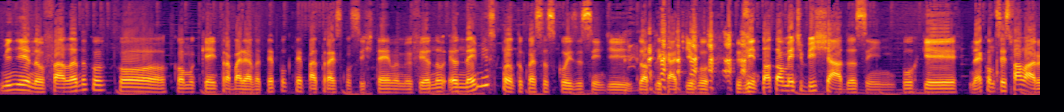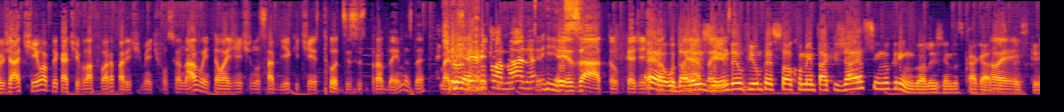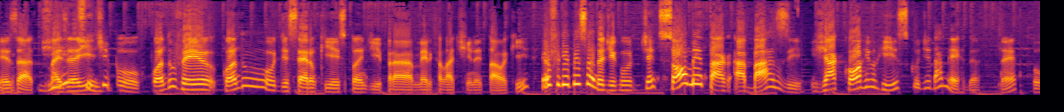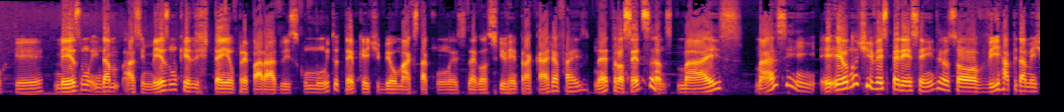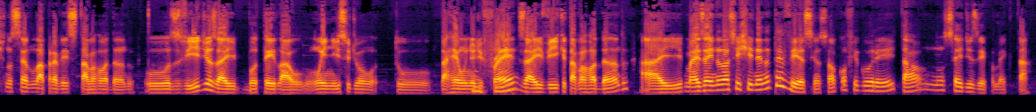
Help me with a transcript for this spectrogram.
Menino, falando com, com, como quem trabalhava até pouco tempo atrás com o sistema, meu filho, eu, não, eu nem me espanto com essas coisas assim de, do aplicativo vir totalmente bichado, assim, porque, né, como vocês falaram, já tinha o um aplicativo lá fora, aparentemente funcionava, então a gente não sabia que tinha todos esses problemas, né? Mas não ia reclamar, né? Exato, porque a gente. É, o da legenda isso. eu vi um pessoal comentar que já é assim no gringo, a legendas cagadas. Oi, exato. Gente. Mas aí, tipo, quando veio, quando disseram disseram que ia expandir pra América Latina e tal aqui, eu fiquei pensando, eu digo, gente, só aumentar a base já corre o risco de dar merda. Né? Porque mesmo ainda assim, mesmo que eles tenham preparado isso com muito tempo, que a HBO Max tá com esse negócio que vem para cá já faz, né, trocentos anos. Mas mas assim, eu não tive a experiência ainda, eu só vi rapidamente no celular para ver se estava rodando os vídeos, aí botei lá o, o início de um, do, da reunião de uhum. Friends, aí vi que tava rodando, aí, mas ainda não assisti nem na TV, assim, eu só configurei e tal, não sei dizer como é que tá.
